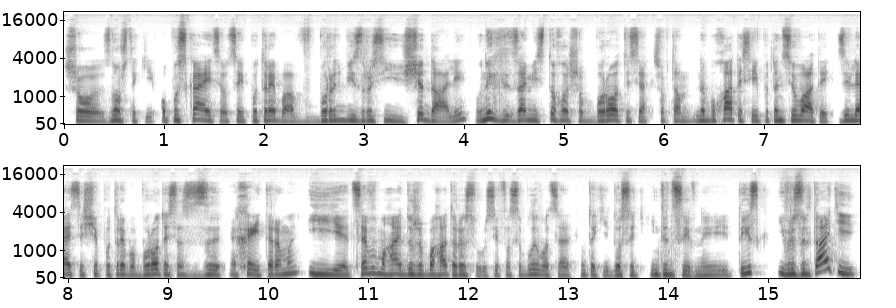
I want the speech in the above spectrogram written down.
що знову ж таки опускається оцей потреба в боротьбі з Росією ще далі. У них замість того, щоб боротися, щоб там набухатися і потанцювати, з'являється ще потреба боротися з хейтерами, і це вимагає дуже багато ресурсів. Особливо це ну такий досить інтенсивний тиск. І в результаті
